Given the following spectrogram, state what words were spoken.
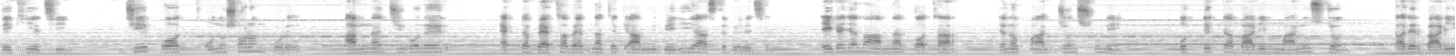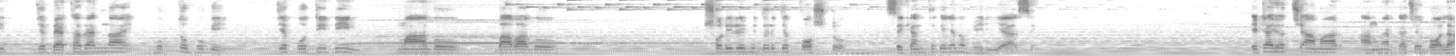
দেখিয়েছি। যে পথ অনুসরণ করে আপনার জীবনের একটা ব্যথা বেদনা থেকে আপনি বেরিয়ে আসতে পেরেছেন। এইটা যেন আপনার কথা, যেন পাঁচজন শুনে প্রত্যেকটা বাড়ির মানুষজন তাদের বাড়ির যে ব্যথা বেদনায় ভুক্তভোগী, যে প্রতিদিন মা গো, বাবা গো, শরীরের ভিতরে যে কষ্ট, সেখান থেকে যেন বেরিয়ে আসে। এটাই হচ্ছে আমার আপনার কাছে বলা।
